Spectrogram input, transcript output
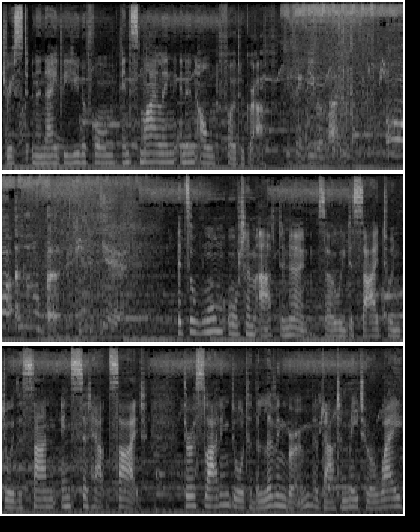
dressed in a navy uniform and smiling in an old photograph. Do you think you look like? Oh, a little bit. Yeah. It's a warm autumn afternoon, so we decide to enjoy the sun and sit outside. Through a sliding door to the living room, about a metre away,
